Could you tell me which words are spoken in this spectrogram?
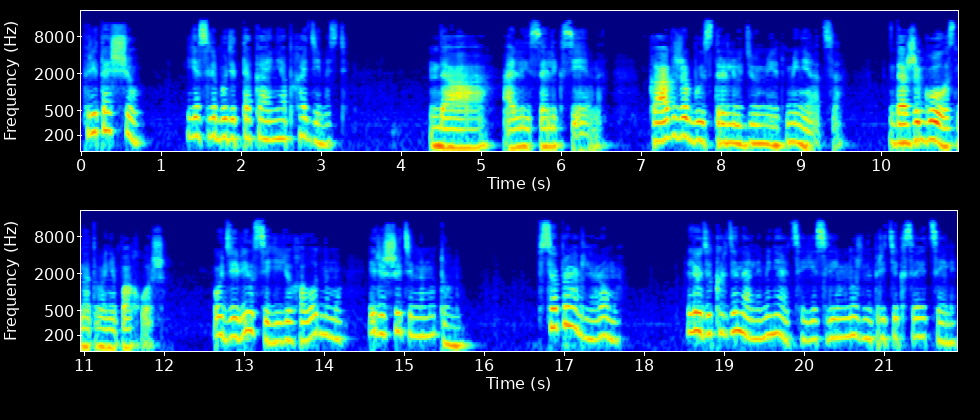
«Притащу, если будет такая необходимость». «Да, Алиса Алексеевна, как же быстро люди умеют меняться. Даже голос на твой не похож. Удивился ее холодному и решительному тону. Все правильно, Рома. Люди кардинально меняются, если им нужно прийти к своей цели.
